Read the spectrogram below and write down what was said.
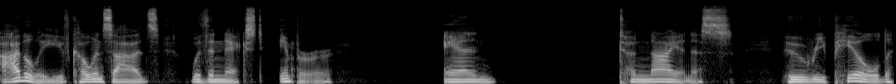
I believe coincides with the next emperor Antoninus, who repealed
